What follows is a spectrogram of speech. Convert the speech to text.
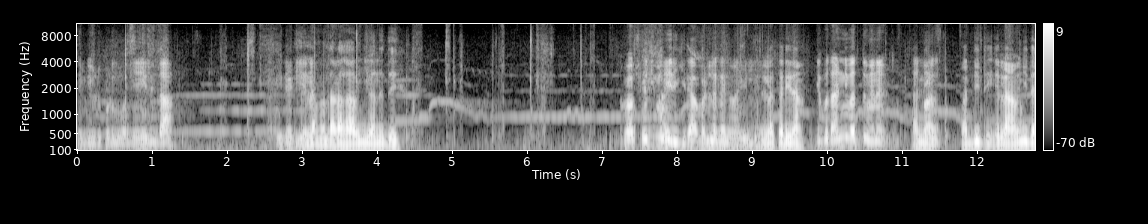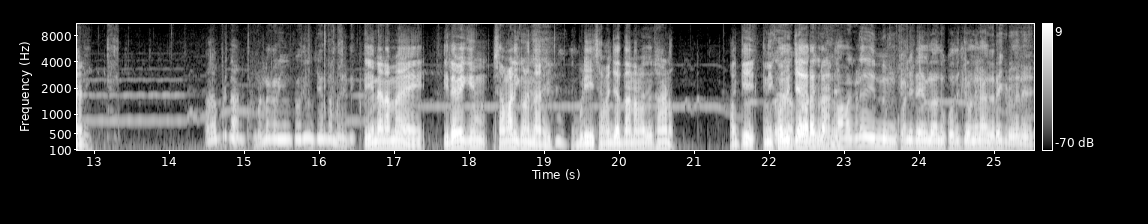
திண்டி விடு படுது கொஞ்சம் இருந்தா எல்லாம் வந்து அழகாக அவிஞ்சு வந்தது. அப்போ சொதிமா இருக்கிறா? வெள்ளை கறிமா இல்லை எல்லாம் கறி தான். இப்போ தண்ணி வத்து வேணே தண்ணி வத்திட்டு எல்லாம் அவிஞ்சு தானே அது அப்படிதான் வெள்ளைக்கறியும் சொதியும் சேர்ந்த மாதிரி. ஏன்னா நம்ம இரவைக்கும் சமாளிக்கணும் தானே? இப்படி சமைச்சா தான் நமக்கு காணும். ஓகே இனி கொதிச்சா இறக்குறானே? மக்களே இன்னும் கொஞ்சம் டைமில் வந்து கொதிச்ச உடனே நாங்கள்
